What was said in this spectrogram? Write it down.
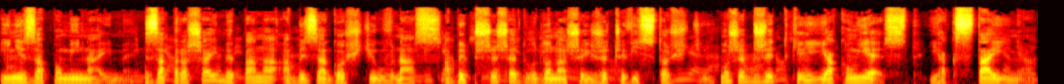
I nie zapominajmy, zapraszajmy Pana, aby zagościł w nas, aby przyszedł do naszej rzeczywistości, może brzydkiej, jaką jest, jak stajnia.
